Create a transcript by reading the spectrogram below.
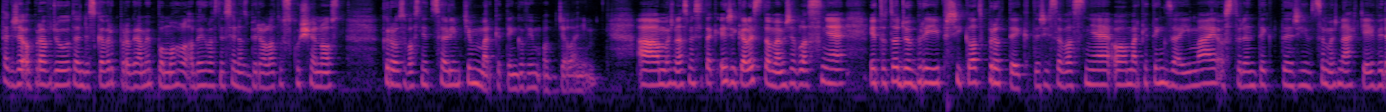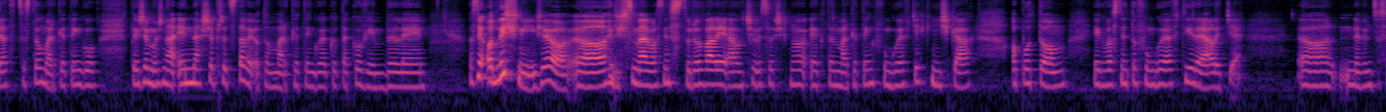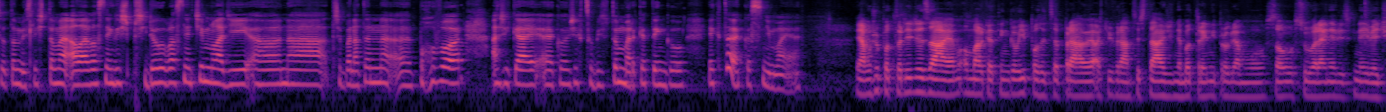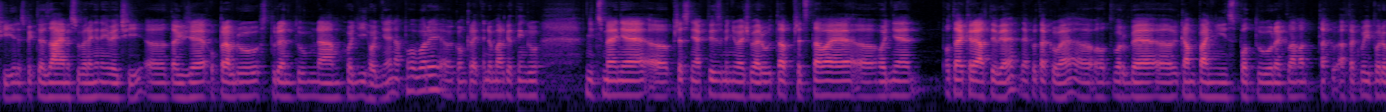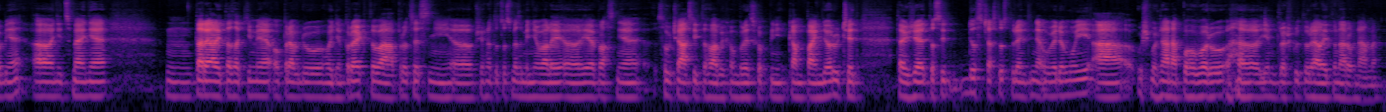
Takže opravdu ten Discover program mi pomohl, abych vlastně si nazbírala tu zkušenost cross vlastně celým tím marketingovým oddělením. A možná jsme si tak i říkali s Tomem, že vlastně je toto dobrý příklad pro ty, kteří se vlastně o marketing zajímají, o studenty, kteří se možná chtějí vydat cestou marketingu. Takže možná i naše představy o tom marketingu jako takovým byly vlastně odlišný, že jo? Eh, když jsme vlastně studovali a učili se všechno, jak ten marketing funguje v těch knížkách a potom, jak vlastně to funguje v té realitě. Uh, nevím, co si o tom myslíš, Tome, ale vlastně když přijdou vlastně ti mladí uh, na, třeba na ten uh, pohovor a říkají, jako, že chcou být v tom marketingu, jak to jako s nima je? Já můžu potvrdit, že zájem o marketingové pozice právě, ať už v rámci stáží nebo trénink programu, jsou suverénně vždycky největší, respektive zájem je suverénně největší, takže opravdu studentům nám chodí hodně na pohovory, konkrétně do marketingu, Nicméně, eh, přesně jak ty zmiňuješ, Veru, ta představa je eh, hodně o té kreativě jako takové, eh, o tvorbě kampaní, spotů, reklam a, tak, a takový podobně. Nicméně hm, ta realita zatím je opravdu hodně projektová, procesní, všechno to, co jsme zmiňovali, je vlastně součástí toho, abychom byli schopni kampaň doručit, takže to si dost často studenti neuvědomují a už možná na pohovoru jim trošku tu realitu narovnáme.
